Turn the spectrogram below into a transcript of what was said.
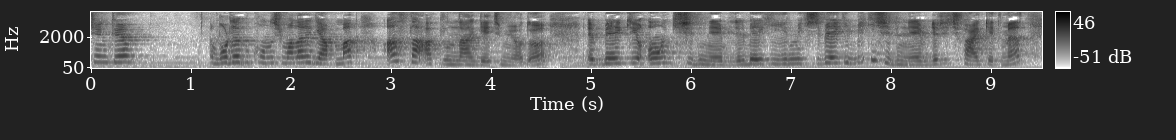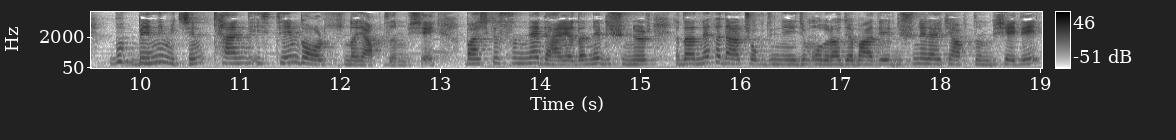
Çünkü Burada bu konuşmaları yapmak asla aklımdan geçmiyordu. E, belki 10 kişi dinleyebilir, belki 20 kişi, belki 1 kişi dinleyebilir hiç fark etmez. Bu benim için kendi isteğim doğrultusunda yaptığım bir şey. Başkası ne der ya da ne düşünür ya da ne kadar çok dinleyicim olur acaba diye düşünerek yaptığım bir şey değil.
